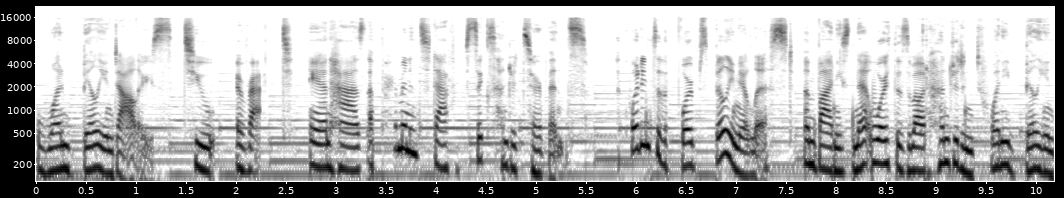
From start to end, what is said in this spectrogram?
$1 billion to erect and has a permanent staff of 600 servants. According to the Forbes billionaire list, Ambani's net worth is about $120 billion.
